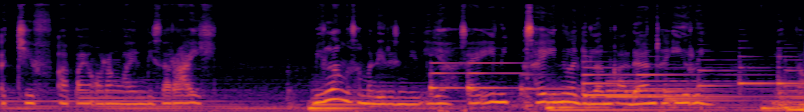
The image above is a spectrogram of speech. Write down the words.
achieve, apa yang orang lain bisa raih, bilang sama diri sendiri, iya, saya ini saya ini lagi dalam keadaan saya iri. Gitu.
